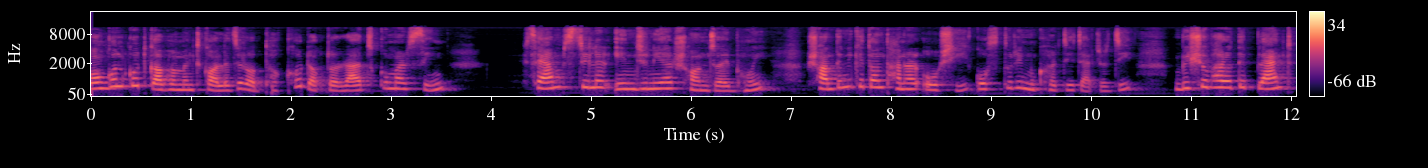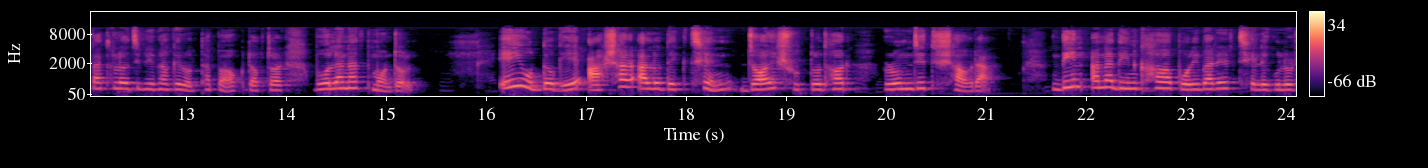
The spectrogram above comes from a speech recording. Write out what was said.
মঙ্গলকোট গভর্নমেন্ট কলেজের অধ্যক্ষ ডক্টর রাজকুমার সিং শ্যাম স্টিলের ইঞ্জিনিয়ার সঞ্জয় ভুঁই, শান্তিনিকেতন থানার OC Kasturi Mukherjee Chatterjee, Visvabharati plant pathology বিভাগের অধ্যাপক ডক্টর ভোলানাথ মণ্ডল। এই উদ্যোগে আশার আলো দেখছেন জয় সূত্রধর রঞ্জিত সাওরা। দিন আনা দিন খাওয়া পরিবারের ছেলেগুলোর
